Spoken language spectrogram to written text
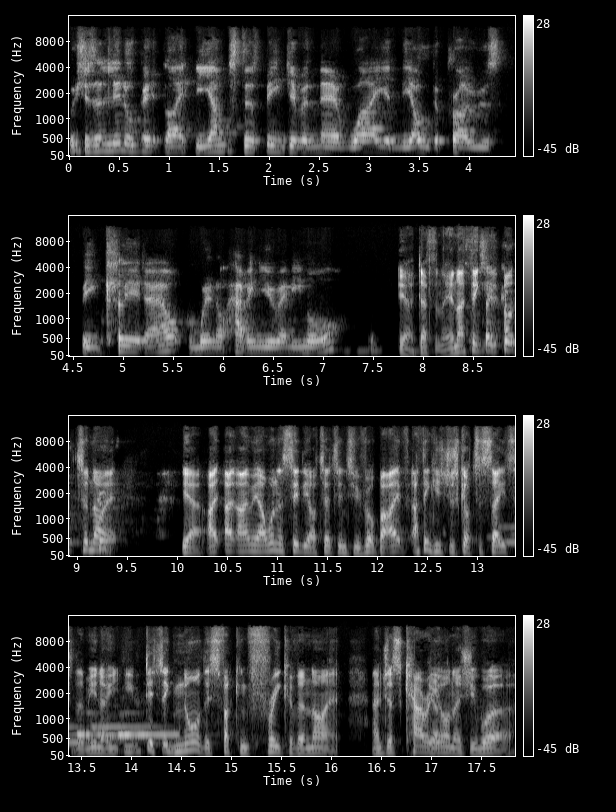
which is a little bit like the youngsters being given their way and the older pros being cleared out, and we're not having you anymore. Yeah, definitely. And I think So tonight. Yeah, I, I, mean, I want to see the Arteta interview, but I, I, think he's just got to say to them, you know, you just ignore this fucking freak of a night and just carry on as you were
